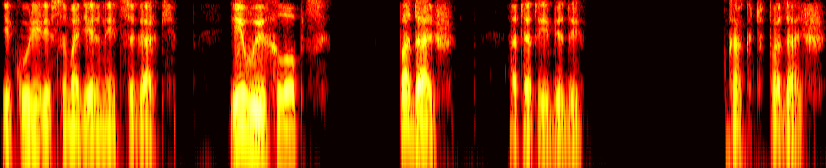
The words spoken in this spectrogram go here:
и курили самодельные цигарки. И вы, хлопцы, подальше от этой беды. Как это подальше?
